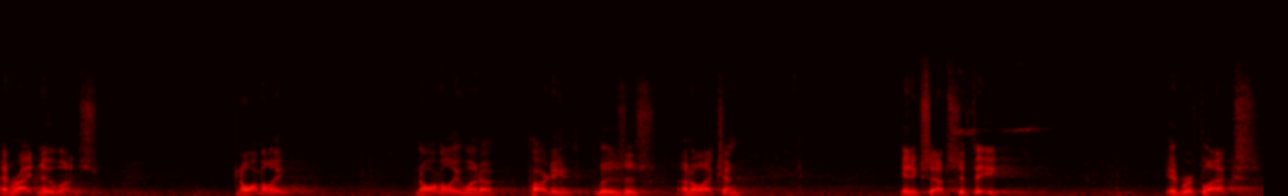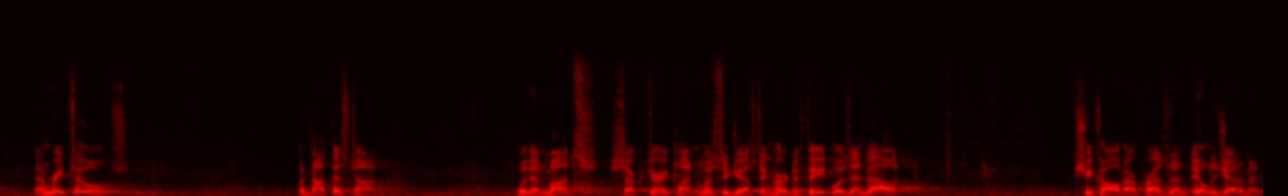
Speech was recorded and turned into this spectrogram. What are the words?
and write new ones. Normally, normally when a party loses an election, it accepts defeat. It reflects and retools. But not this time. Within months, Secretary Clinton was suggesting her defeat was invalid. She called our president illegitimate.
